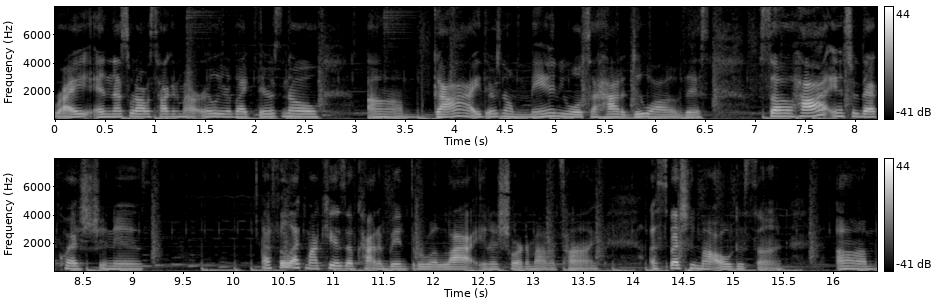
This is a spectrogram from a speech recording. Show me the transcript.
right? And that's what i was talking about earlier like there's no um, guide, there's no manual to how to do all of this. So, how I answer that question is I feel like my kids have kind of been through a lot in a short amount of time, especially my oldest son. Um,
